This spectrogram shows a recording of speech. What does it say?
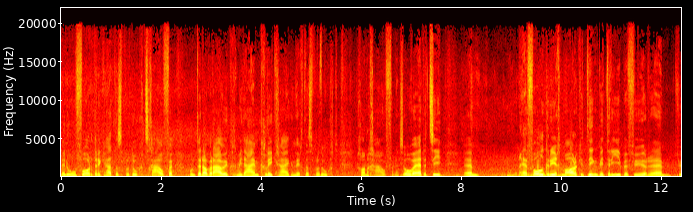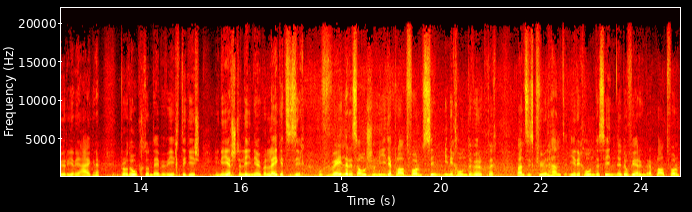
eine Aufforderung hat, das Produkt zu kaufen und dann aber auch wirklich mit einem Klick eigentlich das Produkt kann kaufen. So werden sie ähm, erfolgreich Marketing betreiben für, äh, für ihre eigenen Produkte und eben wichtig ist, in erster Linie überlegen Sie sich, auf welcher Social Media Plattform sind meine Kunden wirklich. Wenn Sie das Gefühl haben, Ihre Kunden sind nicht auf irgendeiner Plattform,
